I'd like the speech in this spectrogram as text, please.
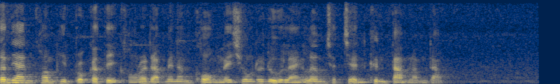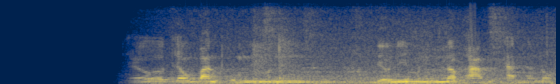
สัญญาณความผิดปกติของระดับแม่น้ำโขงในช่วงฤดูแล้งเริ่มชัดเจนขึ้นตามลำดับแถวแถวบ้านผมนี่มันเดี๋ยวนี้มันหน้าผาไม่ทันนะเนาะ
